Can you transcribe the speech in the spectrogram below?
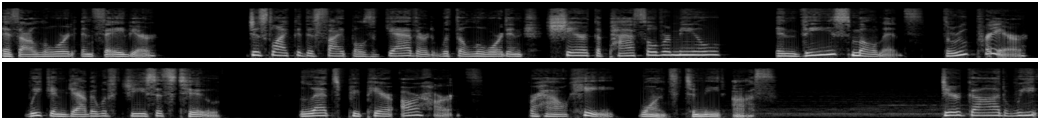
as our Lord and Savior. Just like the disciples gathered with the Lord and shared the Passover meal, in these moments, through prayer, we can gather with Jesus too. Let's prepare our hearts for how he wants to meet us. Dear God, we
